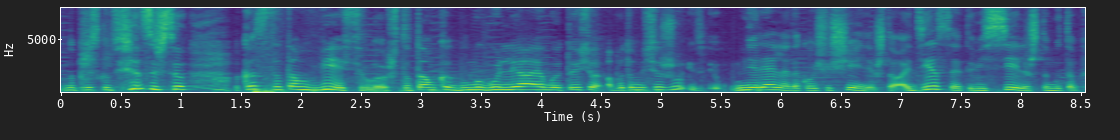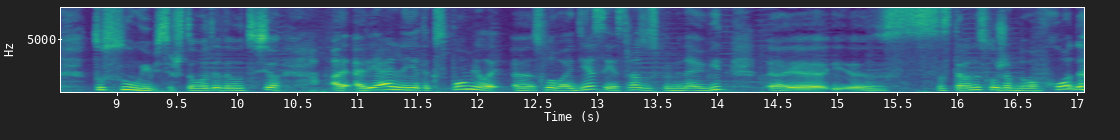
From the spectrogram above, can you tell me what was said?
на пресс-конференции, что оказывается там весело, что там как бы мы гуляем и то еще, а потом я сижу, и у меня реально такое ощущение, что Одесса это веселье, что мы там тусуемся, что вот это вот все. А, а реально я так вспомнила э, слово Одесса, я сразу вспоминаю вид э, э, со стороны служебного входа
